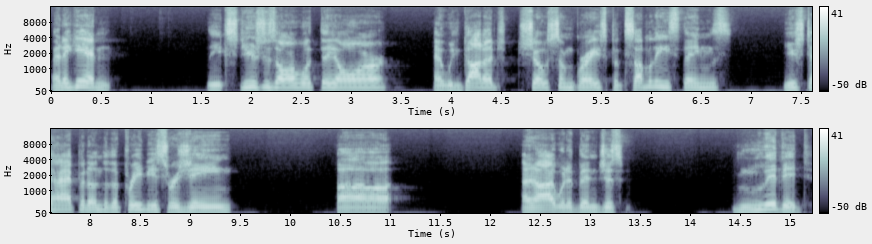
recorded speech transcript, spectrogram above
And again, the excuses are what they are, and we've got to show some grace. But some of these things used to happen under the previous regime. Uh, and I would have been just livid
